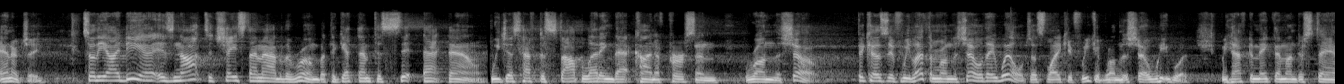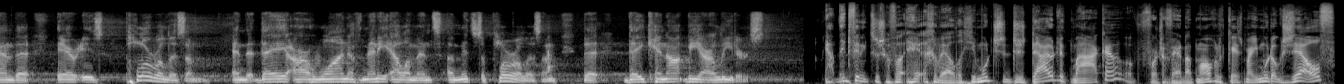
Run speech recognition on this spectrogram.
energy. So the idea is not to chase them out of the room, but to get them to sit back down. We just have to stop letting that kind of person run the show. Because if we let them run the show, they will, just like if we could run the show, we would. We have to make them understand that there is pluralism and that they are one of many elements amidst the pluralism, that they cannot be our leaders. Ja, dit vind ik dus geweldig. Je moet ze dus duidelijk maken, voor zover dat mogelijk is. Maar je moet ook zelf,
